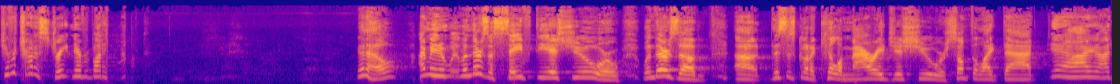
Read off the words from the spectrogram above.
Do you ever try to straighten everybody out? You know, I mean, when there's a safety issue or when there's a, uh, this is going to kill a marriage issue or something like that, yeah, I, I,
